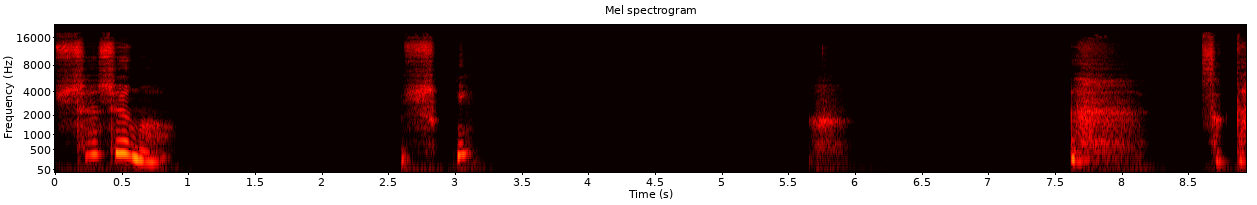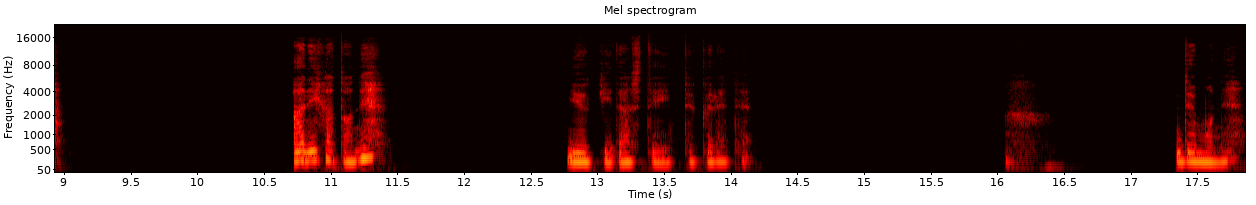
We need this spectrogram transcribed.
先生が、好き？そっか。ありがとね。勇気出して言ってくれて。でもね、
